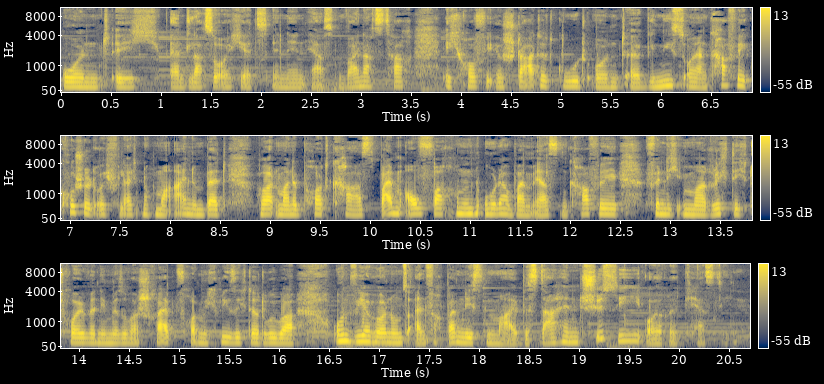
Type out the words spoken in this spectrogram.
und ich entlasse euch jetzt in den ersten Weihnachtstag. Ich hoffe, ihr startet gut und äh, genießt euren Kaffee, kuschelt euch vielleicht nochmal ein im Bett, hört meine Podcasts beim Aufwachen oder beim ersten Kaffee. Finde ich immer richtig toll, wenn ihr mir sowas schreibt. Freue mich riesig darüber und wir hören uns einfach beim nächsten Mal. Bis dahin, tschüssi, eure Kerstin.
